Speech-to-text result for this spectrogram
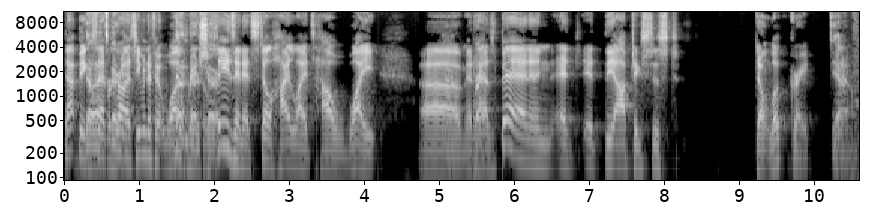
That being No, said, that's very- regardless, even if it was no, Rachel's sure. season, it still highlights how white um, it right. has been, and it it the optics just don't look great. you Yeah. know?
